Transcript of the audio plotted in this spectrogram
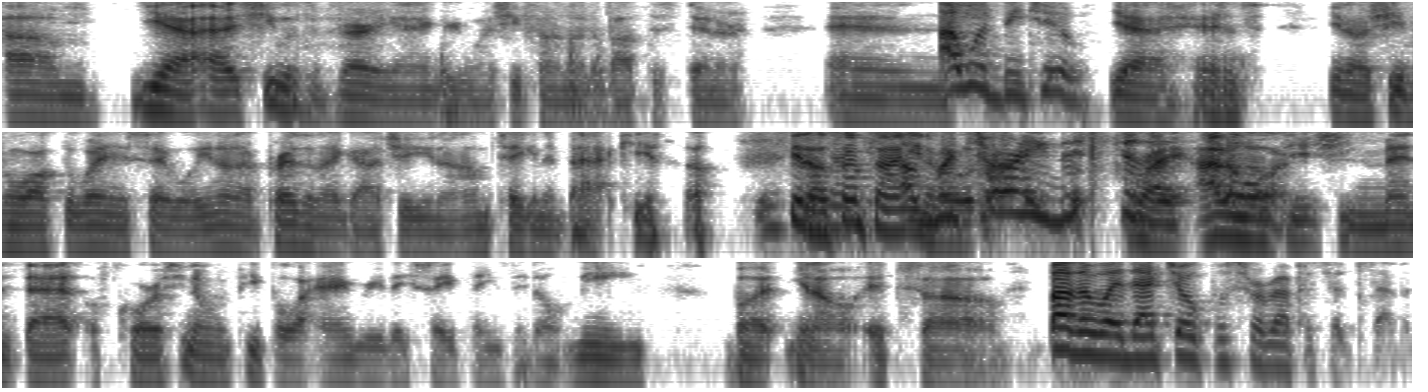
um yeah uh, she was very angry when she found out about this dinner and I would be too. yeah and you know she even walked away and said well you know that present i got you you know i'm taking it back you know Just You know, sometimes, you I'm know, returning this to right i don't know if she meant that of course you know when people are angry they say things they don't mean but you know it's uh By the way, that joke was from episode seven.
